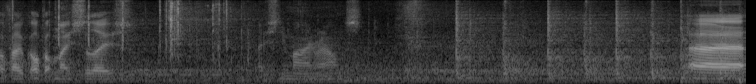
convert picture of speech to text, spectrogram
I've, I've got most of those. Mostly mine rounds. Uh,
